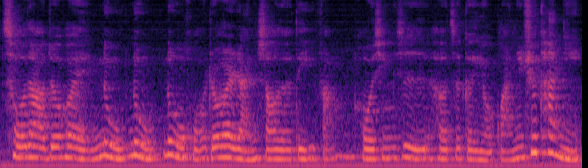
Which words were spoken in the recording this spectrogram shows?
戳到就会怒怒怒火就会燃烧的地方。火星是和这个有关。你去看你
